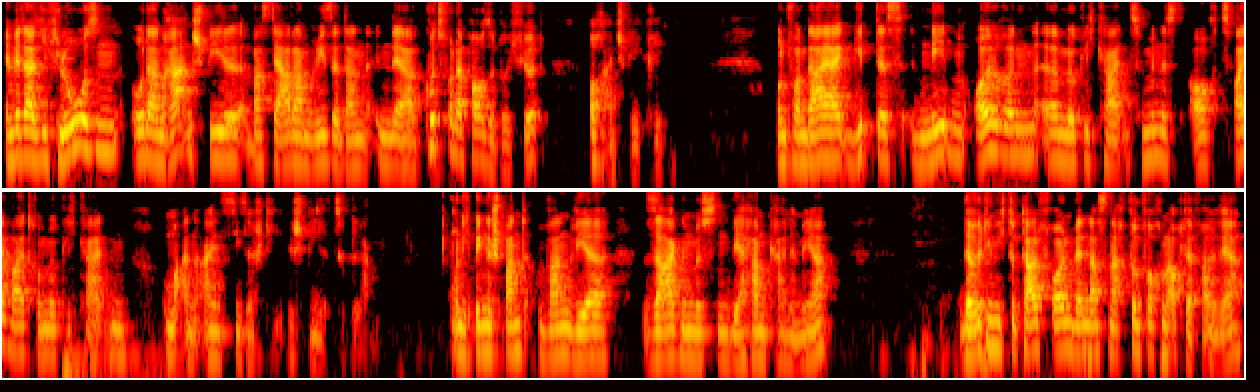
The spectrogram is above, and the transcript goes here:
entweder durch Losen oder ein Ratenspiel, was der Adam Riese dann in der kurz vor der Pause durchführt, auch ein Spiel kriegen. Und von daher gibt es neben euren äh, Möglichkeiten zumindest auch zwei weitere Möglichkeiten, um an eins dieser Spiele zu gelangen. Und ich bin gespannt, wann wir sagen müssen, wir haben keine mehr. Da würde ich mich total freuen, wenn das nach fünf Wochen auch der Fall wäre.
